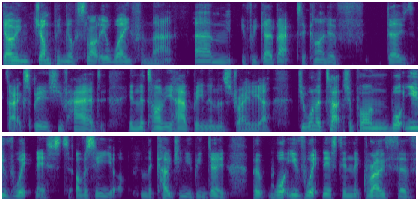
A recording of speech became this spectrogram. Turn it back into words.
going jumping slightly away from that um, if we go back to kind of those that experience you've had in the time you have been in Australia, do you want to touch upon what you've witnessed? Obviously, the coaching you've been doing, but what you've witnessed in the growth of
